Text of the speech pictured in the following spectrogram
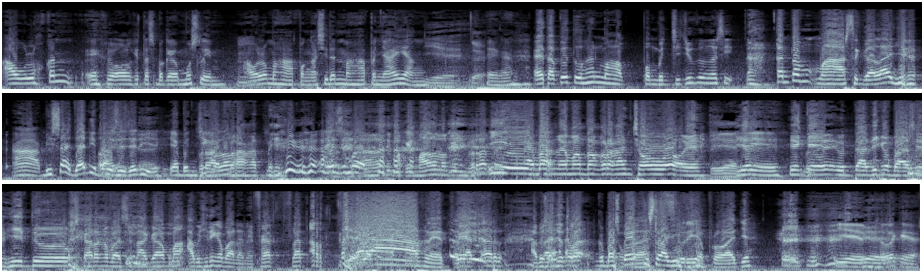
Allah kan eh kalau kita sebagai muslim, Allah Maha Pengasih dan Maha Penyayang. Iya. Iya. Ya kan? Eh tapi Tuhan maha pembenci juga gak sih? Nah kan tuh maha segalanya. Ah, bisa jadi, Oh, bisa jadi Ya benci Berat kalau banget nih. Eh, semua. Nanti makin malam makin berat. ya. Iya, emang emang tongkrongan cowok ya. Iya. Iya, yang kayak udah tadi ngebahasin hidup, sekarang ngebahasin agama, abis ini ngebahasin nih flat flat earth. Ya, flat flat earth. Abis lanjut ngebahas petis lagi. Surya Pro aja. Iya, Iya. misalnya kayak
